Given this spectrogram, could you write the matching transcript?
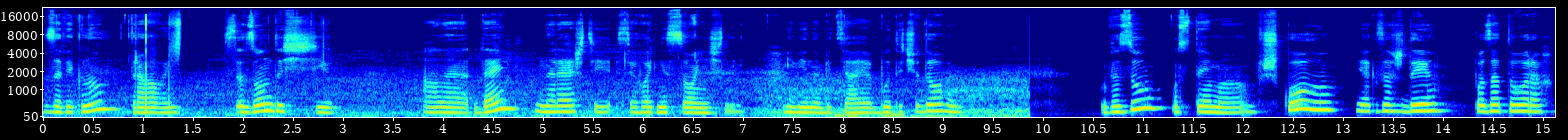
За вікном травень, сезон дощів. Але день, нарешті, сьогодні сонячний, і він обіцяє бути чудовим. Везу Устима в школу, як завжди, по заторах.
